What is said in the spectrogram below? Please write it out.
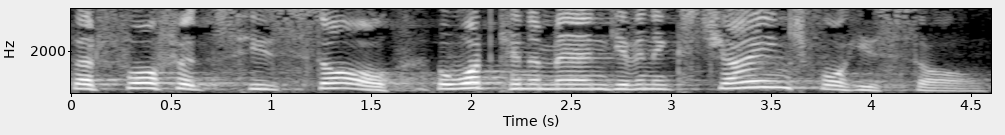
but forfeits his soul? Or what can a man give in exchange for his soul?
